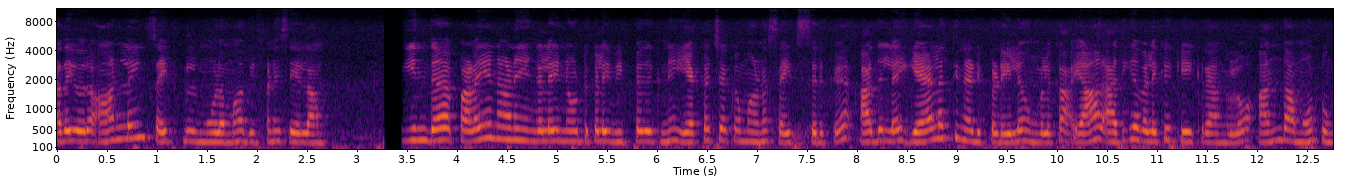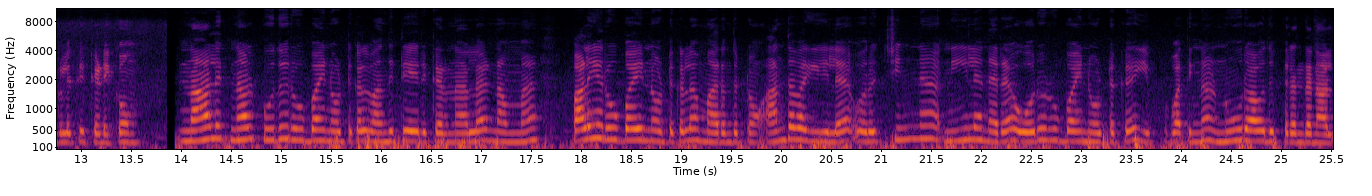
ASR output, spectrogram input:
அதை ஒரு ஆன்லைன் சைட்கள் மூலமாக விற்பனை செய்யலாம். இந்த பழைய நாணயங்களை நோட்டுகளை விற்பதுக்குன்னு எக்கச்சக்கமான சைட்ஸ் இருக்குது அதில் ஏலத்தின் அடிப்படையில் உங்களுக்கு யார் அதிக விலைக்கு கேட்குறாங்களோ அந்த அமௌண்ட் உங்களுக்கு கிடைக்கும். நாளுக்கு நாள் புது ரூபாய் நோட்டுகள் வந்துட்டே இருக்கிறனால நம்ம பழைய ரூபாய் நோட்டுகளை மறந்துட்டோம். அந்த வகையில் ஒரு சின்ன நீல நிற ஒரு ரூபாய் நோட்டுக்கு இப்போ பார்த்திங்கன்னா நூறாவது பிறந்த நாள்.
